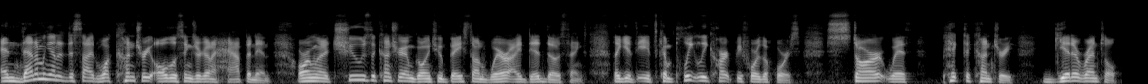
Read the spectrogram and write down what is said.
And then I'm going to decide what country all those things are going to happen in. Or I'm going to choose the country I'm going to based on where I did those things. Like it, it's completely cart before the horse. Start with pick the country, get a rental,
